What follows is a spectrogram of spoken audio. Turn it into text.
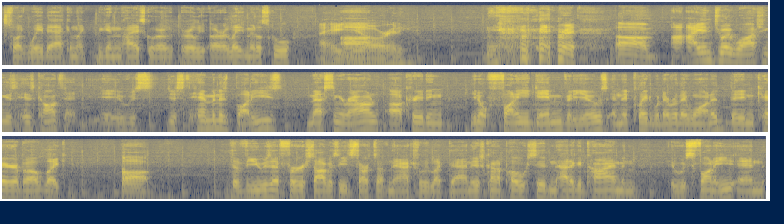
So like way back in like beginning high school or early or late middle school. I hate you Uh, already. Yeah, right. Um, I enjoy watching his, his content. It was just him and his buddies messing around, uh, creating you know funny gaming videos, and they played whatever they wanted. They didn't care about like uh, the views at first. Obviously, it starts off naturally like that, and they just kind of posted and had a good time, and it was funny. And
